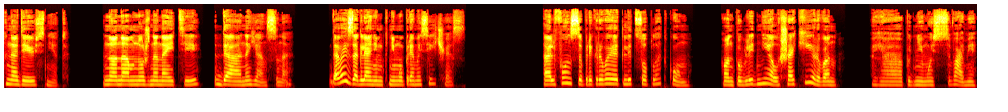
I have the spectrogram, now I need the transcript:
«Надеюсь, нет. Но нам нужно найти Дана Янсена. Давай заглянем к нему прямо сейчас». Альфонсо прикрывает лицо платком. Он побледнел, шокирован. «Я поднимусь с вами.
